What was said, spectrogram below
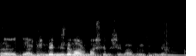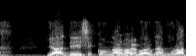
Evet ya gündemimizde var mı başka bir şey var Bruce bugün? Ya değişik konular var gündem bu arada. konumuz. Murat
